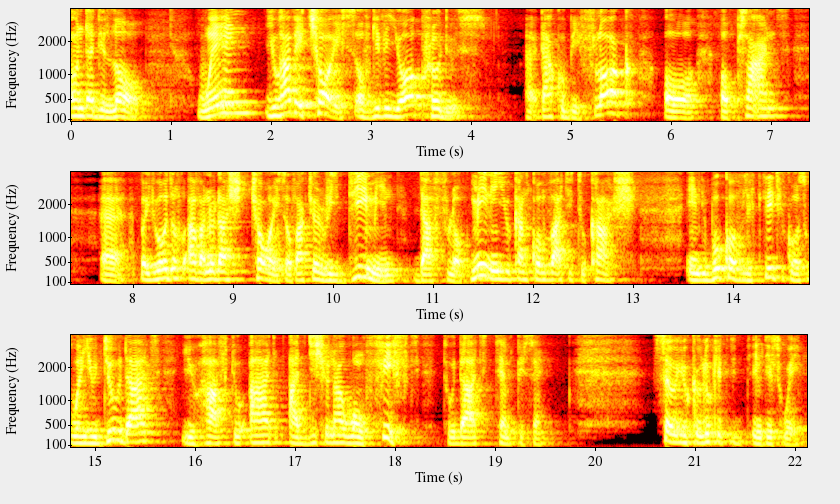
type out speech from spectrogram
under the law, when you have a choice of giving your produce, uh, that could be flock or, or plant, uh, but you also have another choice of actually redeeming that flock, meaning you can convert it to cash. In the book of Leviticus, when you do that, you have to add additional one fifth to that 10%. So you can look at it in this way.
